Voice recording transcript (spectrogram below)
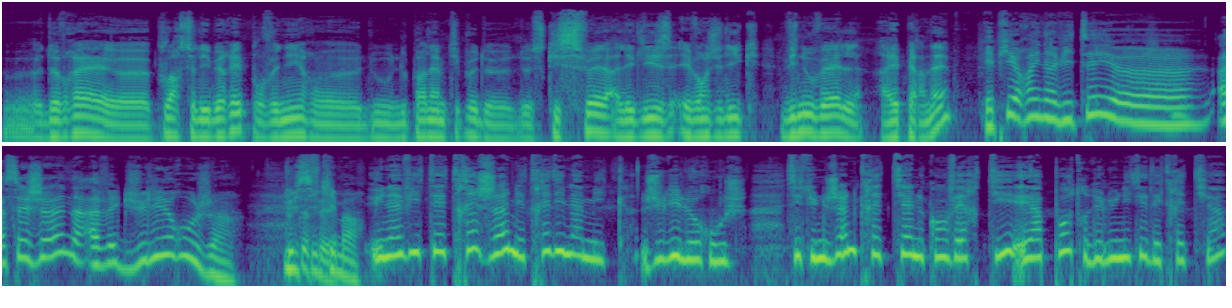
devrait pouvoir se libérer pour venir nous, parler un petit peu de, de ce qui se fait à l'église évangélique Vie Nouvelle à Épernay. Et puis, il y aura une invitée assez jeune avec Julie Le Rouge. Une invitée très jeune et très dynamique, Julie Le Rouge. C'est une jeune chrétienne convertie et apôtre de l'unité des chrétiens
